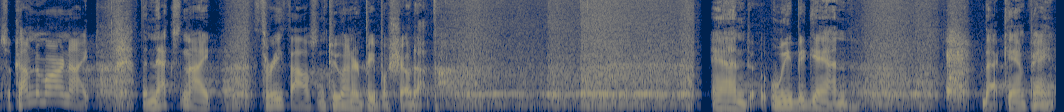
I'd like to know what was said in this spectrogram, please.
So come tomorrow night. The next night, 3,200 people showed up. And we began that campaign.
